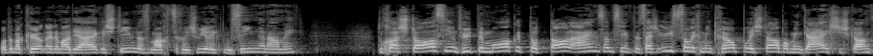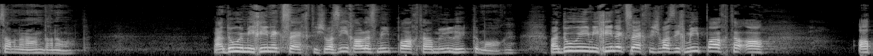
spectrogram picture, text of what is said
Oder man hört nicht einmal die eigene Stimme, das macht es ein bisschen schwierig beim Singen. Amig. Du kannst da sein und heute Morgen total einsam sein. Du sagst, äußerlich, mein Körper ist da, aber mein Geist ist ganz an einem anderen Ort. Wenn du in mich hineingesagt hast, was ich alles mitgebracht habe, Müll heute Morgen. Wenn du in mich hineingesagt hast, was ich mitgebracht habe an, an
